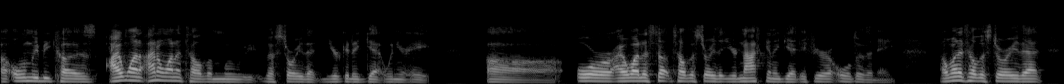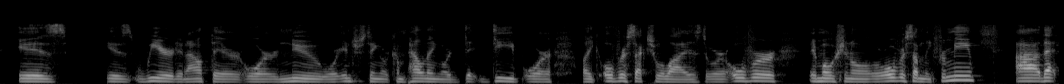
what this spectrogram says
Uh, only because I want I don't want to tell the movie the story that you're gonna get when you're eight, uh, or I want to tell the story that you're not gonna get if you're older than eight. I want to tell the story that is is weird and out there or new or interesting or compelling or d- deep or like over sexualized or over emotional or over something for me uh, that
